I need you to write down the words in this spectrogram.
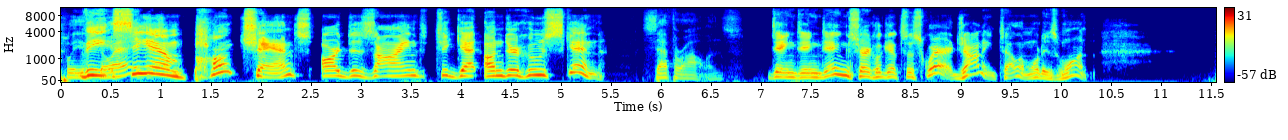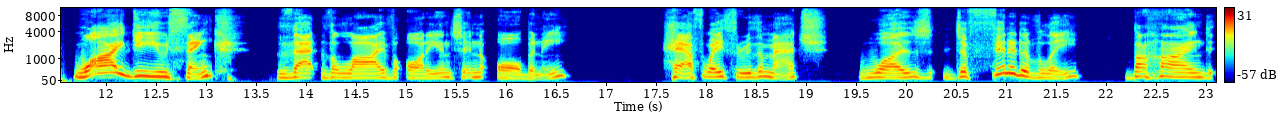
Please the. CM Punk chants are designed to get under whose skin? Seth Rollins. Ding, ding, ding. Circle gets a square. Johnny, tell him what is one. Why do you think that the live audience in Albany, halfway through the match, was definitively behind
